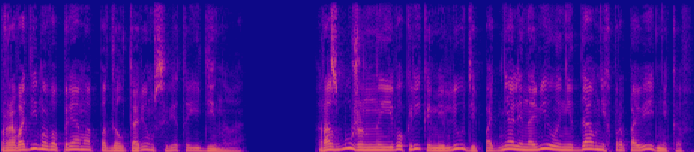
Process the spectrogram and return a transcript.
проводимого прямо под алтарем света единого. Разбуженные его криками люди подняли на вилы недавних проповедников,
